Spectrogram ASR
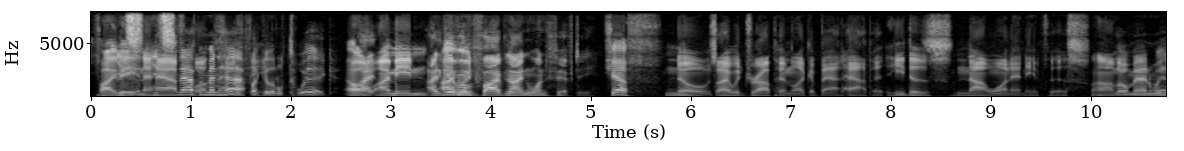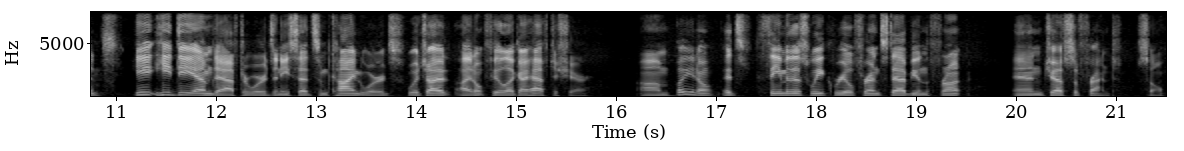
Five, You'd, eight and a you'd snap him buck in half like a little twig. Oh, I- I, mean, I'd I give him would- 5'9", 150. Jeff knows I would drop him like a bad habit. He does not want any of this. Um, Low man wins. he he DM'd afterwards and he said some kind words, which I I don't feel like I have to share. Um, but you know, it's theme of this week: real friends stab you in the front, and Jeff's a friend, so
